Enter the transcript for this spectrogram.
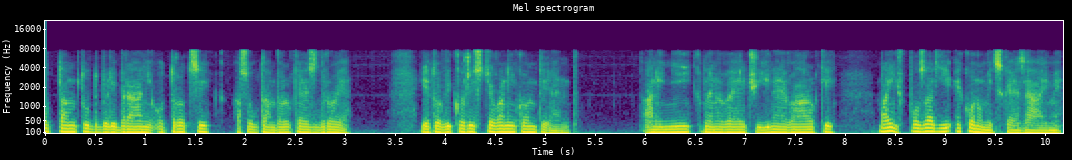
Odtamtud byli bráni otroci a jsou tam velké zdroje. Je to vykořišťovaný kontinent. A nyní kmenové či jiné války mají v pozadí ekonomické zájmy.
